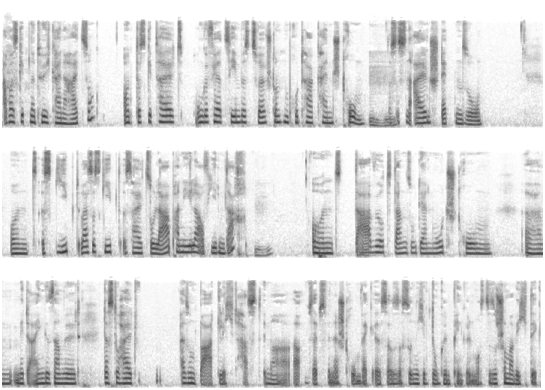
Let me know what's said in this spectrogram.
Aber es gibt natürlich keine Heizung und das gibt halt ungefähr zehn bis zwölf Stunden pro Tag keinen Strom. Mhm. Das ist in allen Städten so. Und es gibt, was es gibt, ist halt Solarpaneele auf jedem Dach. Mhm. Und da wird dann so der Notstrom ähm, mit eingesammelt, dass du halt also ein Badlicht hast immer, äh, selbst wenn der Strom weg ist, also dass du nicht im Dunkeln pinkeln musst. Das ist schon mal wichtig.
